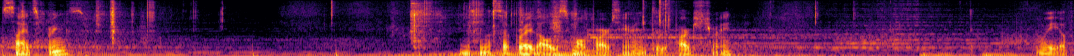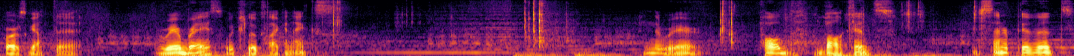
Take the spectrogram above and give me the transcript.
side springs. Gonna separate all the small parts here into the parts tray. We of course got the rear brace, which looks like an X. In the rear pod bulkheads, center pivot,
